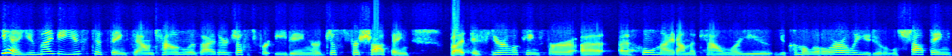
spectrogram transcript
Yeah, you might be used to think downtown was either just for eating or just for shopping. But if you're looking for a, a whole night on the town where you, you come a little early, you do a little shopping,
